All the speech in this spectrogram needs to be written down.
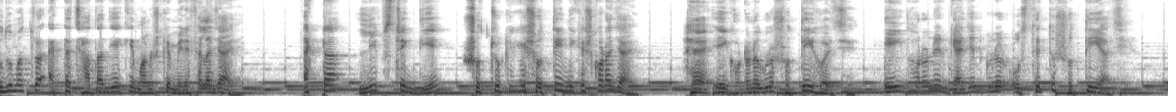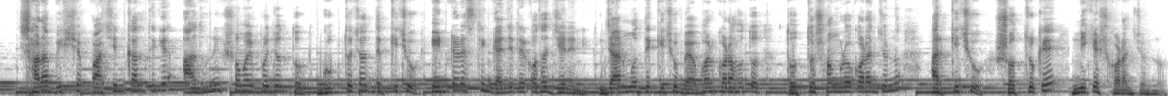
শুধুমাত্র একটা ছাতা দিয়ে কি মানুষকে মেরে ফেলা যায়? একটা লিপস্টিক দিয়ে শত্রুকে কি সত্যিই নিকেশ করা যায়? হ্যাঁ এই ঘটনাগুলো সত্যিই হয়েছে। এই ধরনের গ্যাজেটগুলোর অস্তিত্ব সত্যিই আছে। সারা বিশ্বে প্রাচীনকাল থেকে আধুনিক সময় পর্যন্ত গুপ্তচরদের কিছু ইন্টারেস্টিং গ্যাজেটের কথা জেনে নিই যার মধ্যে কিছু ব্যবহার করা হতো তথ্য সংগ্রহ করার জন্য আর কিছু শত্রুকে নিকেশ করার জন্য।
